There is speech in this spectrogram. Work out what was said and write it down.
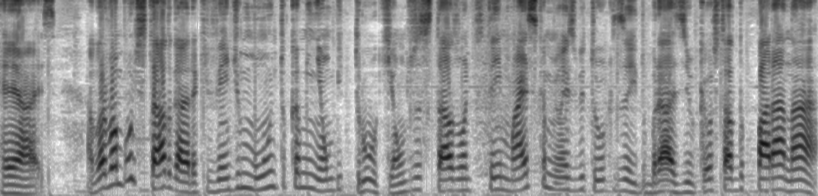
reais. Agora vamos para um estado, galera, que vende muito caminhão Bitruck. É um dos estados onde tem mais caminhões Bitrucks aí do Brasil, que é o estado do Paraná.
